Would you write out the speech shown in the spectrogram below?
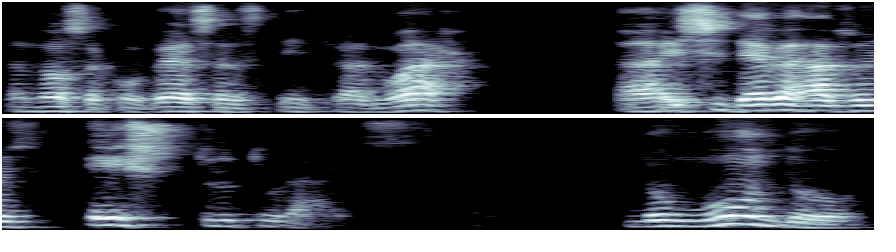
na nossa conversa antes de entrar no ar, ah, isso se deve a razões estruturais. No mundo,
